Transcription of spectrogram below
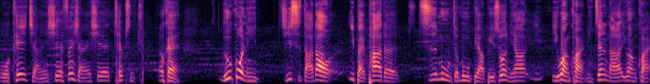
我可以讲一些，分享一些 tips and tricks。OK，如果你即使达到一百趴的支募的目标，比如说你要一一万块，你真的拿到一万块，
